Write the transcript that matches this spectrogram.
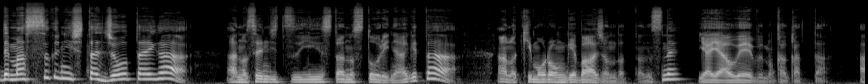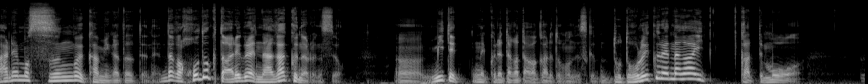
でまっすぐにした状態があの先日インスタのストーリーに上げたあのキモロン毛バージョンだったんですね。ややウェーブのかかった。あれもすんごい髪型だったよね。だからほどくとあれぐらい長くなるんですよ、うん、見て、ね、くれた方は分かると思うんですけどどれくらい長いかってもう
